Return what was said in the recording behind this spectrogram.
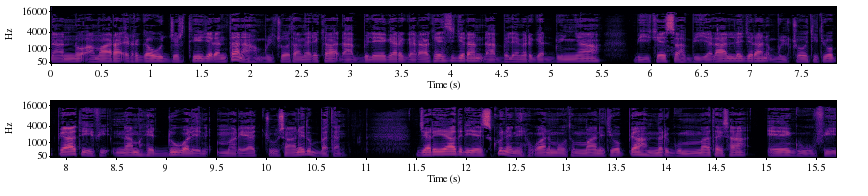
naannoo amaaraa erga jirtii jedhan tana bulchoota ameerikaa dhaabbilee garagaraa keessa jiran dhaabbilee mirga addunyaa biyya keessaaf biyya laallee jiran bulchoota itiyoophiyaatii fi nama hedduu waliin mari'achuu isaanii dubbatan jarii yaada dhiyeessi kunin waan mootummaan itiyoophiyaa mirga uummata isaa eeguu fi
